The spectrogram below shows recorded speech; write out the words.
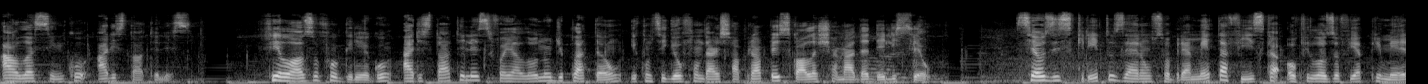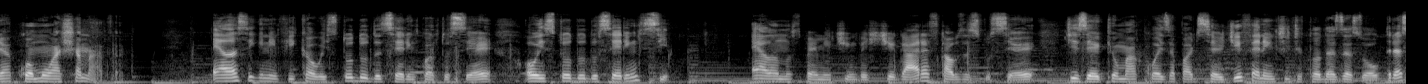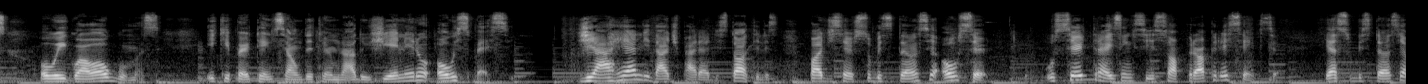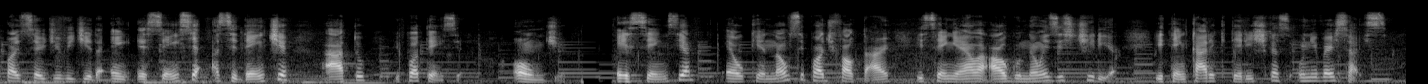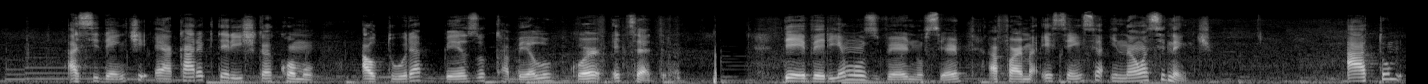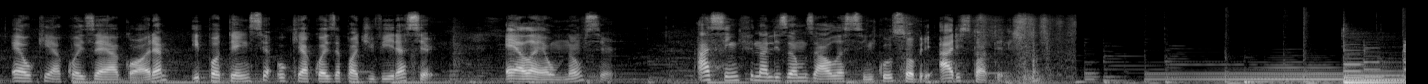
Aula 5 Aristóteles Filósofo grego, Aristóteles foi aluno de Platão e conseguiu fundar sua própria escola chamada de Liceu. Seus escritos eram sobre a metafísica ou filosofia primeira, como a chamava. Ela significa o estudo do ser enquanto ser ou estudo do ser em si. Ela nos permite investigar as causas do ser, dizer que uma coisa pode ser diferente de todas as outras ou igual a algumas, e que pertence a um determinado gênero ou espécie. Já a realidade para Aristóteles pode ser substância ou ser. O ser traz em si sua própria essência, e a substância pode ser dividida em essência, acidente, ato e potência, onde essência é o que não se pode faltar e sem ela algo não existiria, e tem características universais. Acidente é a característica como altura, peso, cabelo, cor, etc. Deveríamos ver no ser a forma essência e não acidente. Ato é o que a coisa é agora e potência o que a coisa pode vir a ser. Ela é o não ser. Assim finalizamos a aula 5 sobre Aristóteles.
